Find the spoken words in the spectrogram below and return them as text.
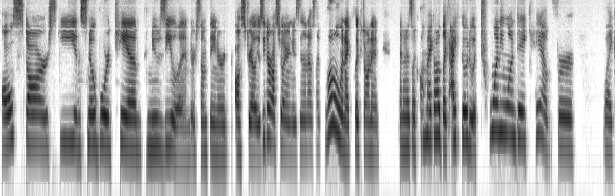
All Star Ski and Snowboard Camp New Zealand or something, or Australia. It was either Australia or New Zealand. I was like, whoa. And I clicked on it and I was like, oh my God, like I could go to a 21 day camp for like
